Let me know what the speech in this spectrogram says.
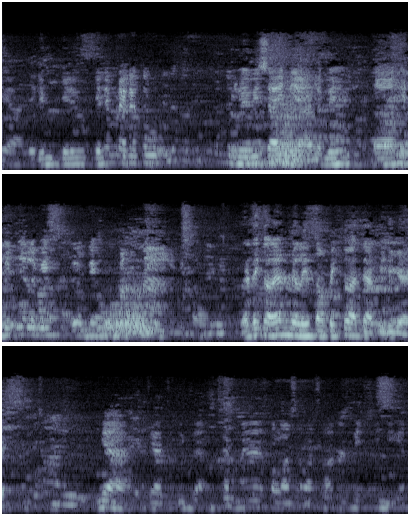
ya jadi jadi jadi mereka tuh lebih bisa ini ya lebih eh, hidupnya lebih lebih makna gitu Berarti kalian milih topik tuh hati-hati juga ya? ya hati-hati juga karena kalau asal-asalan nanti ini kan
